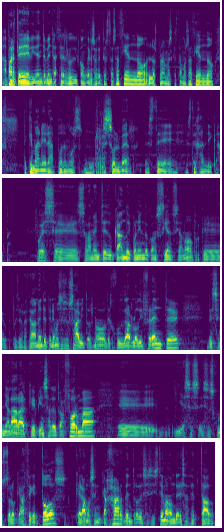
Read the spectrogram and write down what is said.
aparte de evidentemente hacer el congreso que tú estás haciendo, los programas que estamos haciendo, de qué manera podemos resolver este, este hándicap? Pues eh, solamente educando y poniendo conciencia, ¿no? Porque, pues desgraciadamente tenemos esos hábitos, ¿no? De juzgar lo diferente, de señalar al que piensa de otra forma, eh, y eso es, eso es, justo lo que hace que todos queramos encajar dentro de ese sistema donde eres aceptado.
